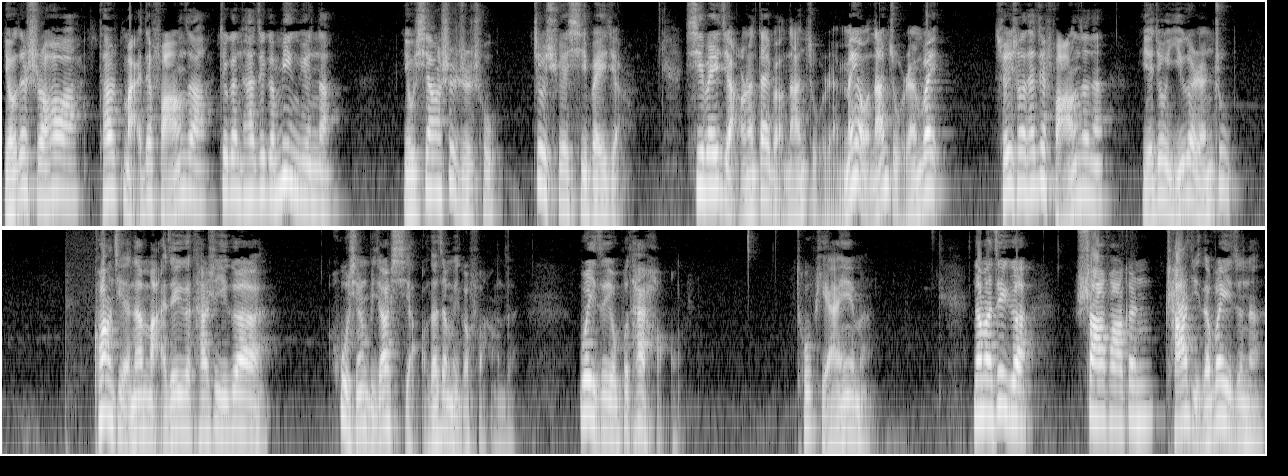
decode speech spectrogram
有的时候啊，他买的房子啊，就跟他这个命运呢有相似之处，就缺西北角。西北角呢代表男主人，没有男主人位，所以说他这房子呢也就一个人住。况且呢，买这个它是一个户型比较小的这么一个房子，位置又不太好，图便宜嘛。那么这个沙发跟茶几的位置呢，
